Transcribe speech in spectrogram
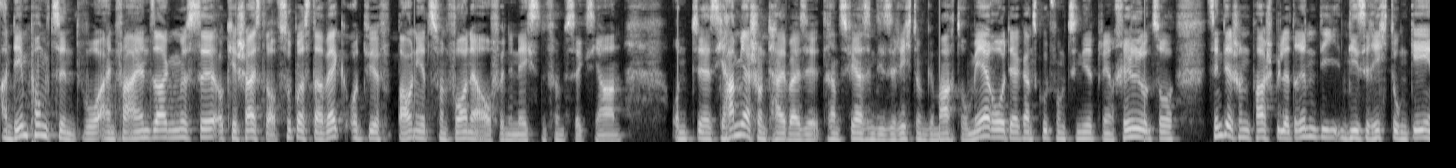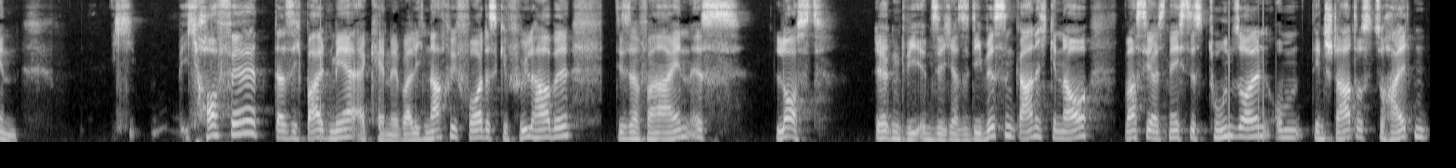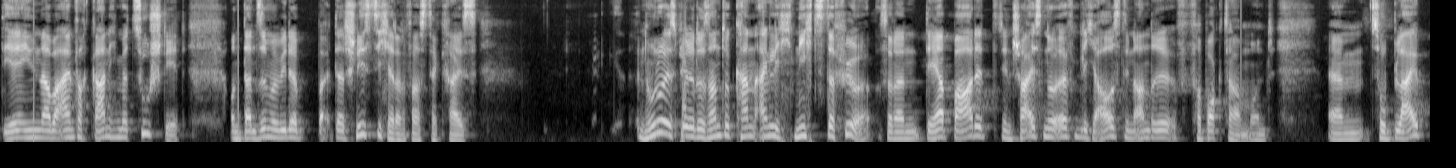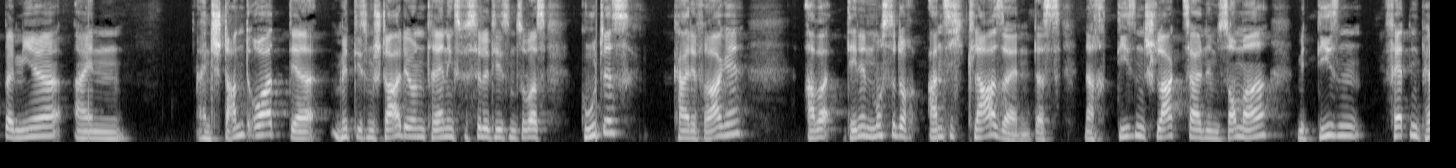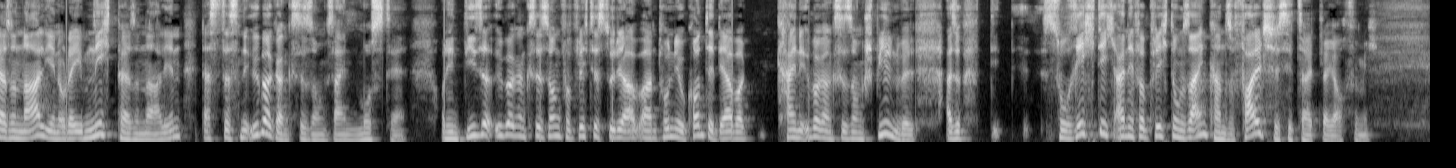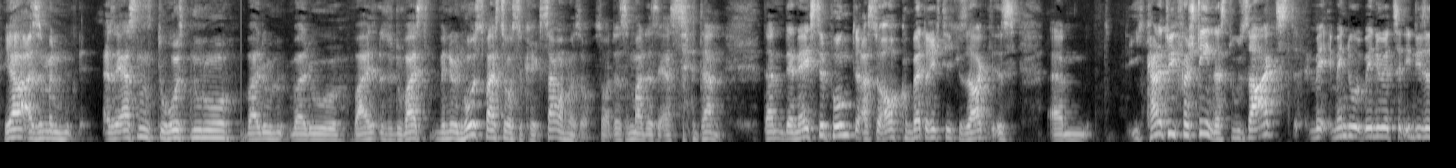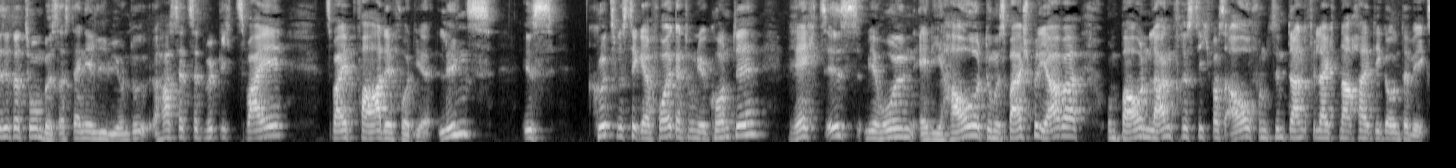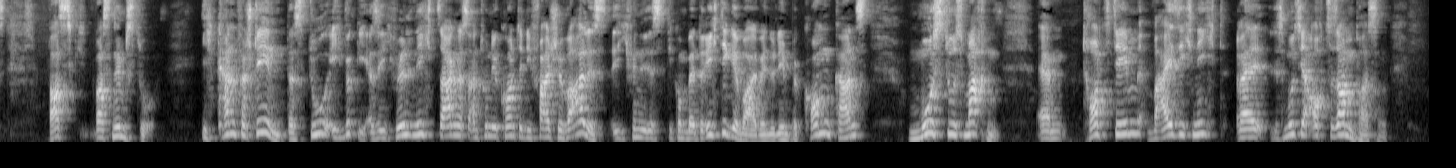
an dem Punkt sind, wo ein Verein sagen müsste, okay, scheiß drauf, Superstar weg und wir bauen jetzt von vorne auf in den nächsten fünf, sechs Jahren. Und äh, sie haben ja schon teilweise Transfers in diese Richtung gemacht. Romero, der ganz gut funktioniert, Ben Hill und so, sind ja schon ein paar Spieler drin, die in diese Richtung gehen. Ich, ich hoffe, dass ich bald mehr erkenne, weil ich nach wie vor das Gefühl habe, dieser Verein ist lost irgendwie in sich. Also die wissen gar nicht genau, was sie als nächstes tun sollen, um den Status zu halten, der ihnen aber einfach gar nicht mehr zusteht. Und dann sind wir wieder, da schließt sich ja dann fast der Kreis. Nuno Espirito Santo kann eigentlich nichts dafür, sondern der badet den Scheiß nur öffentlich aus, den andere verbockt haben. Und ähm, so bleibt bei mir ein, ein Standort, der mit diesem Stadion, Trainingsfacilities und sowas gut ist, keine Frage. Aber denen musste doch an sich klar sein, dass nach diesen Schlagzeilen im Sommer mit diesen fetten Personalien oder eben nicht Personalien, dass das eine Übergangssaison sein musste. Und in dieser Übergangssaison verpflichtest du dir aber Antonio Conte, der aber keine Übergangssaison spielen will. Also die, so richtig eine Verpflichtung sein kann, so falsch ist die Zeit gleich auch für mich. Ja, also man, also erstens, du holst Nuno, weil du, weil du weißt, also du weißt, wenn du ihn holst, weißt du, was du kriegst. Sagen wir mal so. So, das ist mal das erste. Dann, dann der nächste Punkt, hast du auch komplett richtig gesagt, ist, ähm, ich kann natürlich verstehen, dass du sagst, wenn du, wenn du jetzt in dieser Situation bist, als Daniel Levy, und du hast jetzt wirklich zwei, zwei Pfade vor dir. Links ist kurzfristiger Erfolg, Antonio Conte. Rechts ist, wir holen Eddie Howe, dummes Beispiel, ja, aber, und bauen langfristig was auf und sind dann vielleicht nachhaltiger unterwegs. Was, was nimmst du? Ich kann verstehen, dass du, ich wirklich, also ich will nicht sagen, dass Antonio Conte die falsche Wahl ist. Ich finde, es ist die komplett richtige Wahl. Wenn du den bekommen kannst, musst du es machen. Ähm, trotzdem weiß ich nicht, weil es muss ja auch zusammenpassen.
